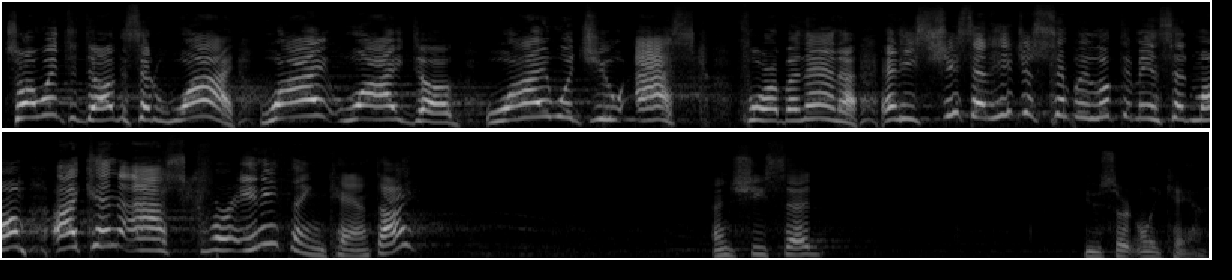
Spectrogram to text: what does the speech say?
So I went to Doug and said, Why? Why, why, Doug? Why would you ask for a banana? And he, she said, He just simply looked at me and said, Mom, I can ask for anything, can't I? And she said, You certainly can.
